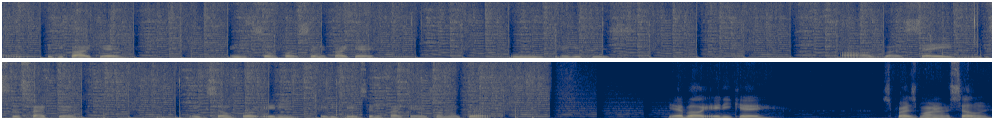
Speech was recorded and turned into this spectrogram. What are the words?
like 55k. And you can sell them for like 75k. Ooh, can I get this? Uh, I was about to say, you can still snipe them. You can sell them for like 80, 80k, 75k, something like that. Yeah, about like 80k. Surprised mine aren't selling.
